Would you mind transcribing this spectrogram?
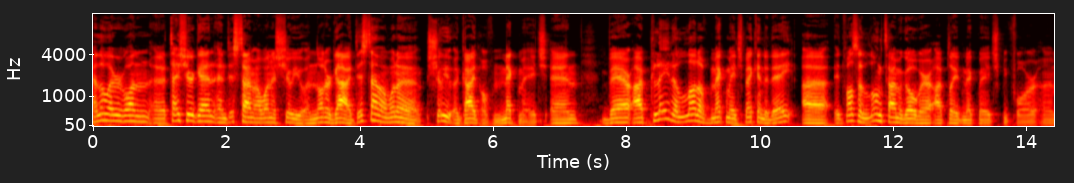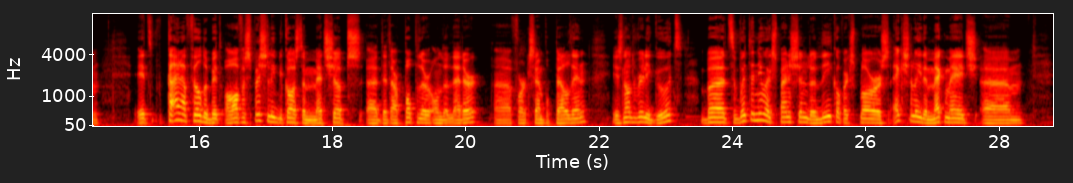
Hello everyone, uh, Thijs here again and this time I want to show you another guide. This time I want to show you a guide of MechMage and where I played a lot of MechMage back in the day. Uh, it was a long time ago where I played MechMage before. Um, it kind of felt a bit off, especially because the matchups uh, that are popular on the ladder, uh, for example Paladin, is not really good. But with the new expansion, the League of Explorers, actually the MechMage um,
